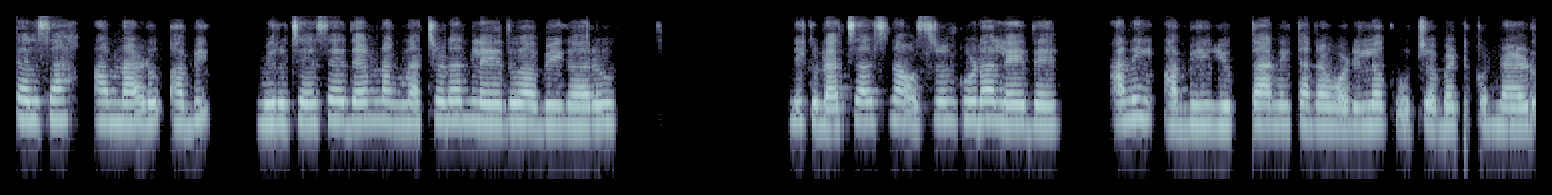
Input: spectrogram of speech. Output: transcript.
తెలుసా? అన్నాడు అభి. మీరు చేసేదేం నాకు నచ్చడం లేదు అభి గారు నీకు నచ్చాల్సిన అవసరం కూడా లేదే అని అభి యుక్తాని తన ఒడిలో కూర్చోబెట్టుకున్నాడు.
